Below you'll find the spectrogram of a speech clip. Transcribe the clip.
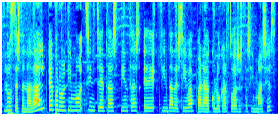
luces de Nadal e, por último, chinchetas, pinzas e cinta adhesiva para colocar todas estas imaxes.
